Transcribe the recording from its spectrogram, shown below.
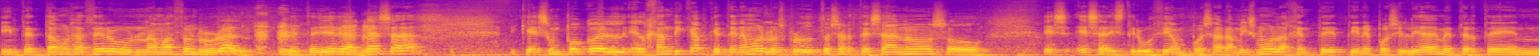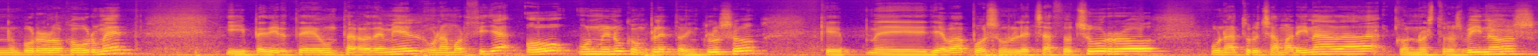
intentamos hacer un Amazon rural, que te llegue a casa que es un poco el, el hándicap que tenemos los productos artesanos o es, esa distribución. Pues ahora mismo la gente tiene posibilidad de meterte en Burro Loco Gourmet y pedirte un tarro de miel, una morcilla o un menú completo, incluso que eh, lleva pues un lechazo churro, una trucha marinada, con nuestros vinos,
